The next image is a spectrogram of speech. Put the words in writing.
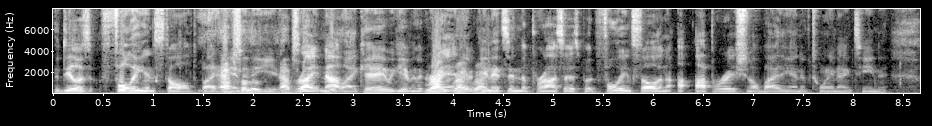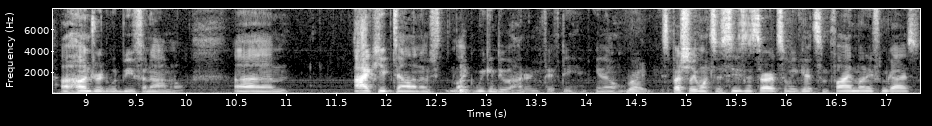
the deal is fully installed by the end of Absolutely, the year, absolutely, right? Not yeah. like hey, we gave him the Right, grant right, and, right. and it's in the process, but fully installed and o- operational by the end of 2019. 100 would be phenomenal. Um, I keep telling them like we can do 150, you know, Right. Especially once the season starts and we get some fine money from guys,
